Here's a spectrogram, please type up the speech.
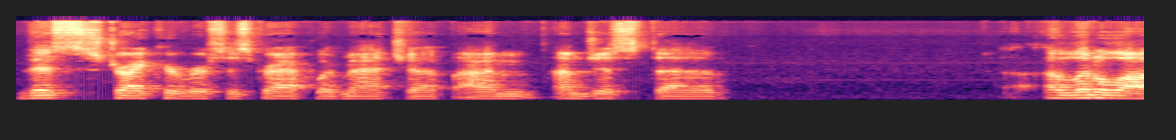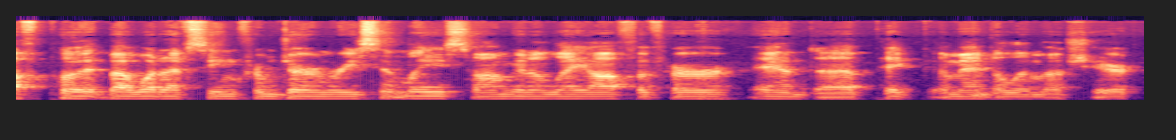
this striker versus grappler matchup, I'm I'm just uh, a little off put by what I've seen from Dern recently, so I'm going to lay off of her and uh, pick Amanda Lemos here.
